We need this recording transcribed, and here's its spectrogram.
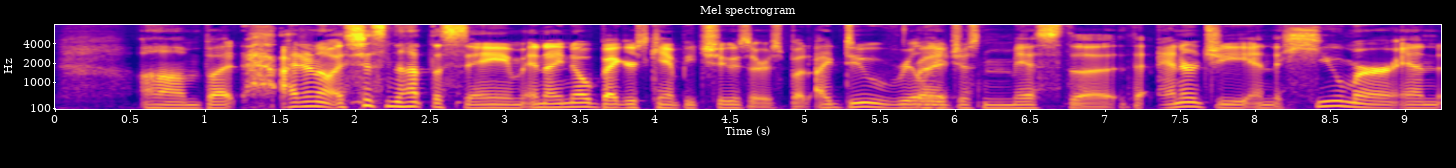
Park. Um, but I don't know, it's just not the same. And I know beggars can't be choosers, but I do really Right. just miss the the energy and the humor and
